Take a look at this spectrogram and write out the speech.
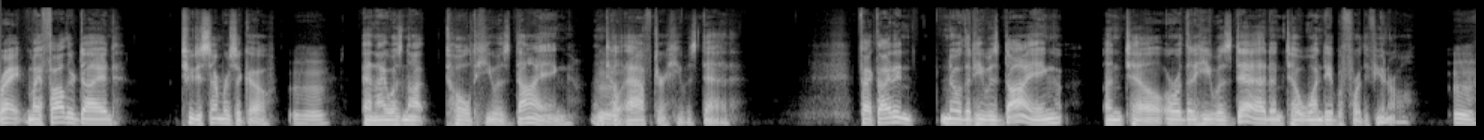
Right. My father died two Decembers ago, hmm and I was not told he was dying until after he was dead. In fact, I didn't know that he was dying until, or that he was dead until one day before the funeral. Mm.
